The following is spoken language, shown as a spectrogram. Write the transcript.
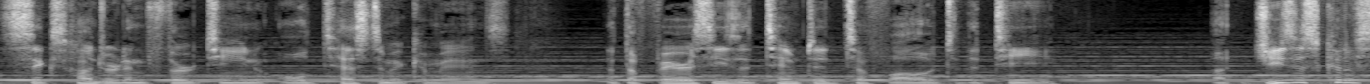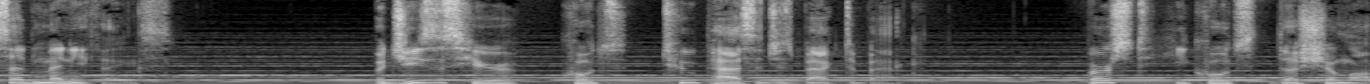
613 Old Testament commands that the Pharisees attempted to follow to the T, uh, Jesus could have said many things. But Jesus here quotes two passages back to back. First, he quotes the Shema,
